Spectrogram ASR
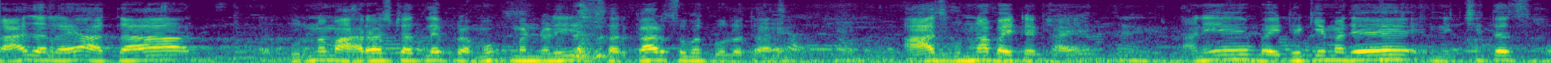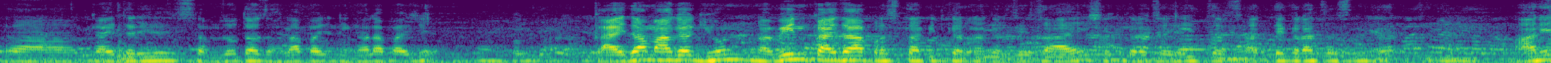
काय झालंय? आता पूर्ण महाराष्ट्रातले प्रमुख मंडळी सरकारसोबत बोलत आहे. आज पुन्हा बैठक आहे. आणि बैठकीमध्ये निश्चितच काहीतरी समझोता झाला पाहिजे निघाला पाहिजे. कायदा मागं घेऊन नवीन कायदा प्रस्थापित करणं गरजेचं आहे. शेतकऱ्याचं हित जर साध्य करायचं असेल तर. आणि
